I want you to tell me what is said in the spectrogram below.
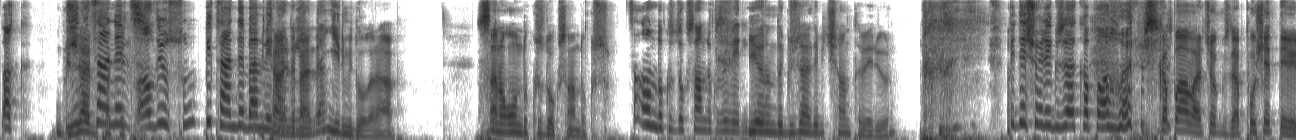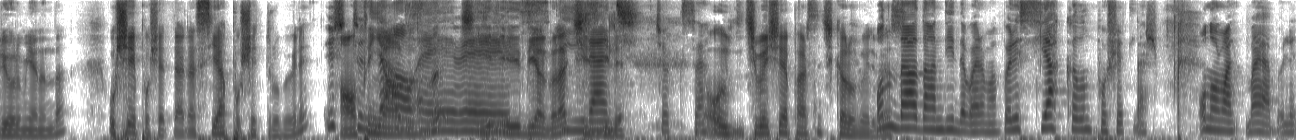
Bak Güzel 7 bir tane paket. alıyorsun bir tane de ben bir veriyorum tane de benden yanında. 20 dolar abi. Sana 19.99. Sana 19.99'u vereyim. Yarın da güzel de bir çanta veriyorum. Bir de şöyle güzel kapağı var. Kapağı var çok güzel. Poşet de veriyorum yanında. O şey poşetlerden siyah poşettir o böyle. Üstünde Altın al. yaldızlı, Evet. çi- diagonal çizgili. Çok güzel. O içi şey yaparsın çıkar o böyle Onun biraz. daha dandiği de var ama böyle siyah kalın poşetler. O normal baya böyle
